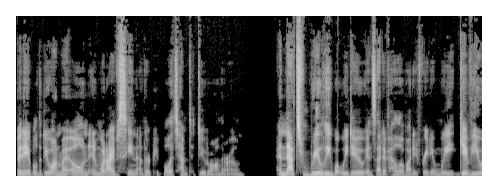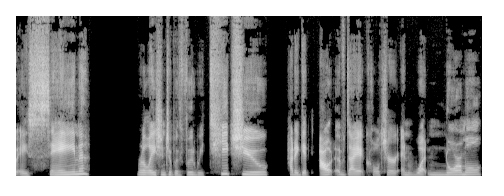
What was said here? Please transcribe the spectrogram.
been able to do on my own and what I've seen other people attempt to do on their own. And that's really what we do inside of Hello Body Freedom. We give you a sane relationship with food. We teach you how to get out of diet culture and what normal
